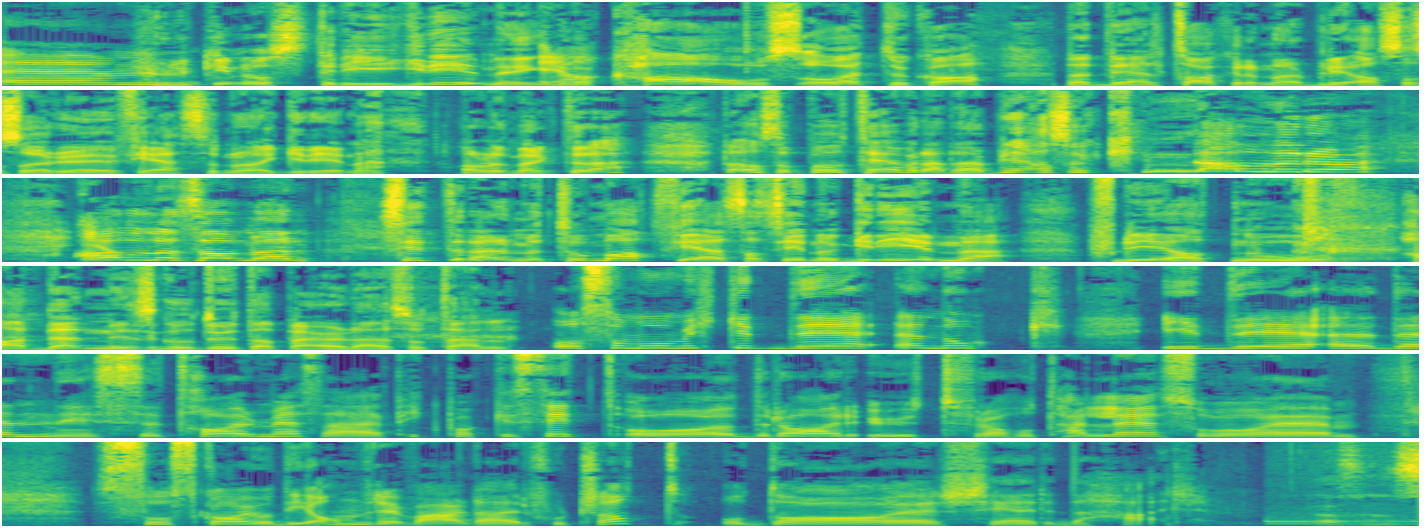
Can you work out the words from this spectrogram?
Um, Hulking og strigrining. Det var kaos. Og vet du hva? De deltakerne blir altså så røde i fjeset når de griner. Har du merket det? det er altså på TV der, de blir altså knallrøde! Alle sammen sitter der med tomatfjesene sine og griner fordi at nå har Dennis gått ut av Paradise Hotel. Og som om ikke det er nok, idet eh, Dennis tar med seg pikkpakket sitt og drar ut fra hotellet, så, eh, så skal jo de andre være der fortsatt, og da eh, skjer det her. Jeg syns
